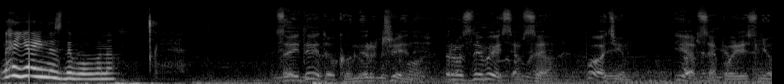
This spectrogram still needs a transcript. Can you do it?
Я і не здивована. Зайди до комірчини, роздивися все. Потім я все поясню.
